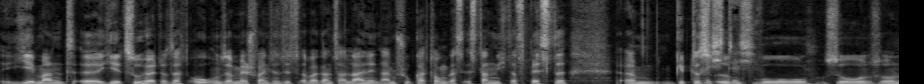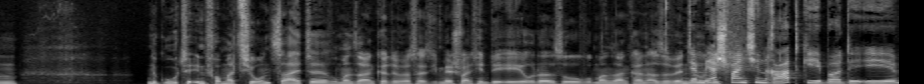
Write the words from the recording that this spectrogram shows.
jemand äh, hier zuhört und sagt, oh, unser Meerschweinchen sitzt aber ganz alleine in einem Schuhkarton, das ist dann nicht das Beste. Ähm, gibt es Richtig. irgendwo so, so ein, eine gute Informationsseite, wo man sagen könnte, was weiß ich, meerschweinchen.de oder so, wo man sagen kann, also wenn Der Meerschweinchenratgeber.de.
